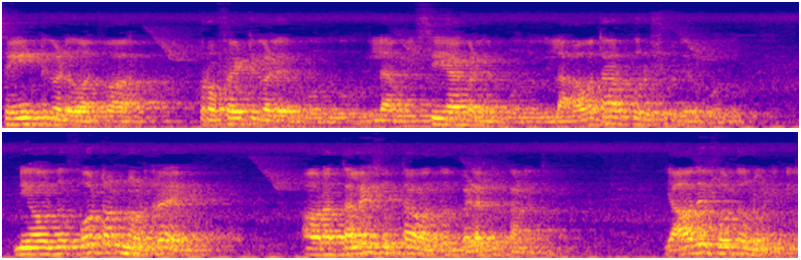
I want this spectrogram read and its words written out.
ಸೈಂಟ್ಗಳು ಅಥವಾ ಪ್ರೊಫೆಟ್ಗಳಿರ್ಬೋದು ಇಲ್ಲ ಮಿಸಿಯಾಗಳಿರ್ಬೋದು ಇಲ್ಲ ಅವತಾರ ಪುರುಷರಿರ್ಬೋದು, ನೀವು ಅವ್ರದ್ದು ಫೋಟೋ ನೋಡಿದ್ರೆ ಅವರ ತಲೆ ಸುತ್ತ ಒಂದು ಬೆಳಕು ಕಾಣುತ್ತೆ. ಯಾವುದೇ ಫೋಟೋ ನೋಡಿ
